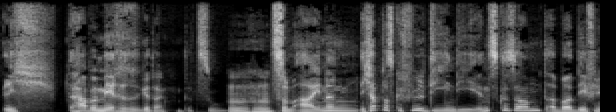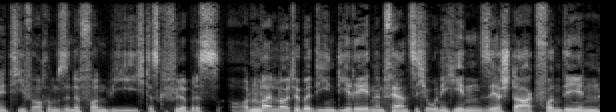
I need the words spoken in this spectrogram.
Ich habe mehrere Gedanken dazu. Mhm. Zum einen, ich habe das Gefühl, D&D insgesamt, aber definitiv auch im Sinne von, wie ich das Gefühl habe, dass Online-Leute über D&D reden, entfernt sich ohnehin sehr stark von den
